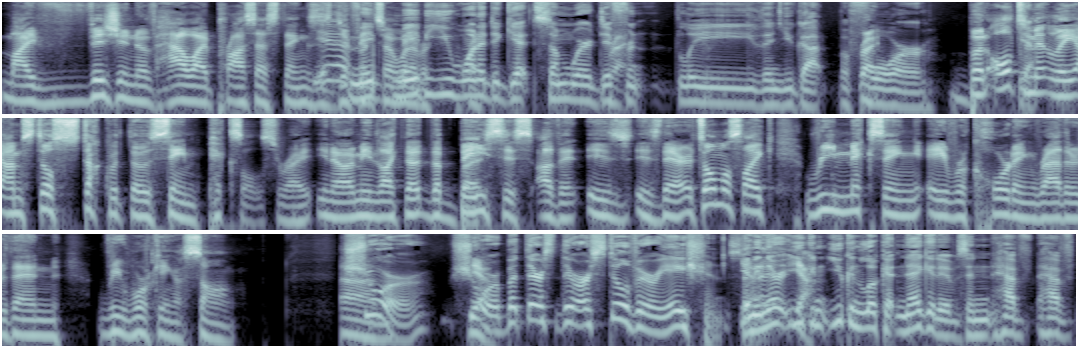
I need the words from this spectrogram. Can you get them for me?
my vision of how I process things is different. maybe, so whatever. maybe you wanted to get somewhere differently than you got before. but ultimately I'm still stuck with those same pixels, right? You know, I mean like the the basis of it is is there. It's almost like remixing a recording rather than reworking a song. Um, sure, sure, yeah. but there's there are still variations. Yeah, I mean, there you yeah. can you can look at negatives and have have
